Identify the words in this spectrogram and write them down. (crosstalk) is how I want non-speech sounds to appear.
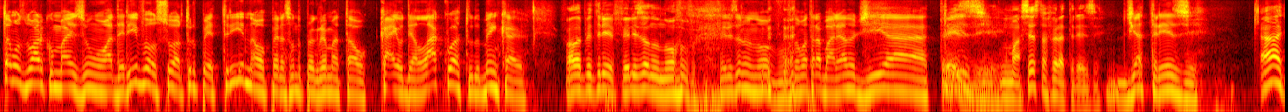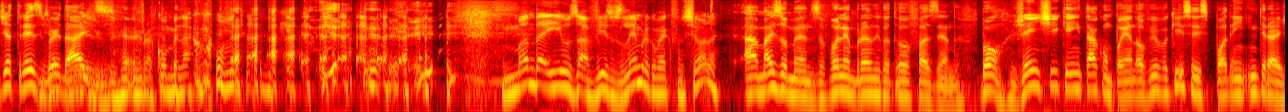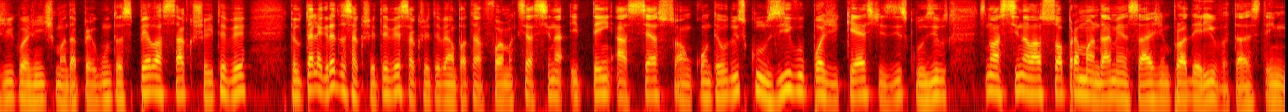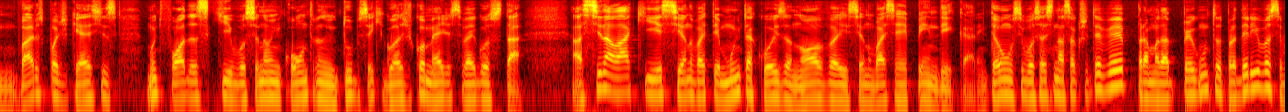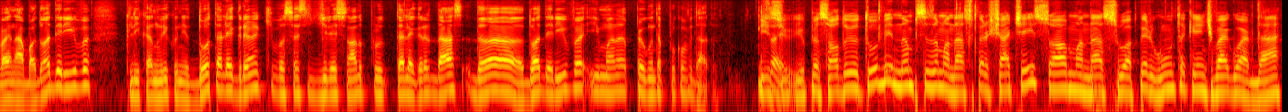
Estamos no ar com mais um A Deriva. Eu sou Arthur Petri, na operação do programa tal tá Caio Delacqua. Tudo bem, Caio? Fala, Petri. Feliz ano novo. Feliz ano novo. Estamos trabalhar no dia (laughs) 13. 13 numa sexta-feira 13. Dia 13. Ah, dia 13, dia verdade. 13, (laughs) pra combinar com o convidado. (laughs) Manda aí os avisos. Lembra como é que funciona? Ah, mais ou menos. Eu vou lembrando o que eu tô fazendo. Bom, gente, quem tá acompanhando ao vivo aqui, vocês podem interagir com a gente, mandar perguntas pela Saco Cheio TV, pelo Telegram da Saco Cheio TV. Saco Cheio TV é uma plataforma que se assina e tem acesso a um conteúdo exclusivo, podcasts exclusivos. Você não assina lá só para mandar mensagem pro Aderiva, tá? Você tem vários podcasts muito fodas que você não encontra no YouTube. Você que gosta gosta de comédia, você vai gostar. Assina lá que esse ano vai ter muita coisa nova e você não vai se arrepender, cara. Então, se você assinar Saco de TV para mandar perguntas para Deriva, você vai na aba do Aderiva, clica no ícone do Telegram, que você vai ser direcionado pro Telegram da, da, do Aderiva e manda pergunta pro convidado. Isso, Isso e o pessoal do YouTube não precisa mandar superchat aí, só mandar a sua pergunta que a gente vai guardar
